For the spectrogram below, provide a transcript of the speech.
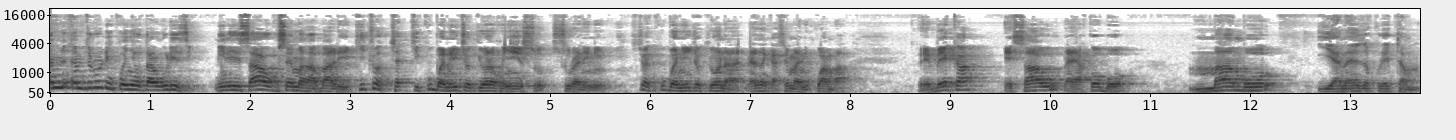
em kwenye utangulizi. Nilisahau kusema habari. Kichwa kikubwa nilichokiona kwenye sura ni nini? Kichwa kikubwa nilichokiona naweza nikasema ni kwamba Rebeka Esau na Yakobo mambo yanaweza kuleta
